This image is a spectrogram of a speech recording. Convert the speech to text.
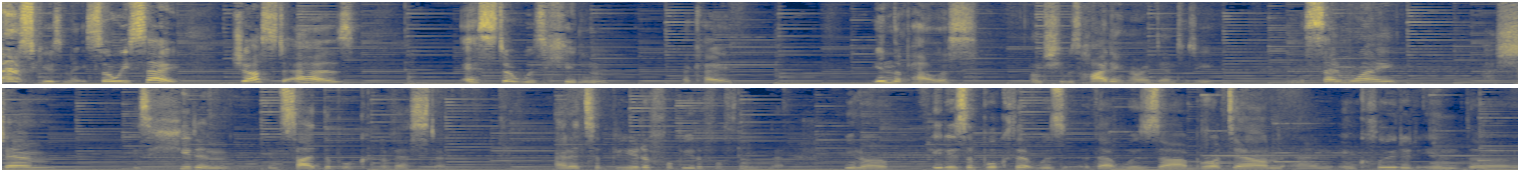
Excuse me. So we say, just as Esther was hidden, okay, in the palace, and she was hiding her identity, in the same way, Hashem is hidden inside the book of Esther and it's a beautiful, beautiful thing. That you know, it is a book that was that was uh, brought down and included in the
